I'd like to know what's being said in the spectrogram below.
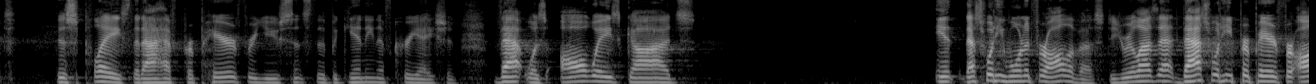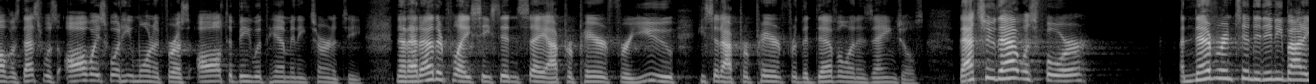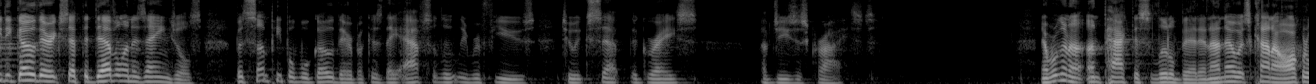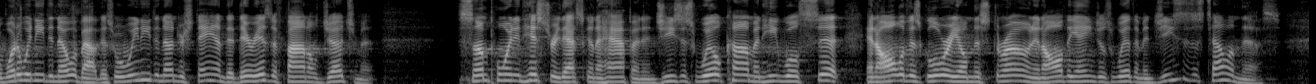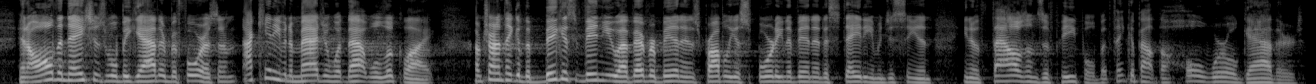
this place that I have prepared for you since the beginning of creation. That was always God's. That's what he wanted for all of us. Do you realize that? That's what he prepared for all of us. That was always what he wanted for us all to be with him in eternity. Now, that other place, he didn't say, I prepared for you. He said, I prepared for the devil and his angels. That's who that was for. I never intended anybody to go there except the devil and his angels. But some people will go there because they absolutely refuse to accept the grace of Jesus Christ. Now, we're going to unpack this a little bit, and I know it's kind of awkward. What do we need to know about this? Well, we need to understand that there is a final judgment. Some point in history that's going to happen, and Jesus will come and he will sit in all of his glory on this throne and all the angels with him. And Jesus is telling this. And all the nations will be gathered before us. And I can't even imagine what that will look like. I'm trying to think of the biggest venue I've ever been in. It's probably a sporting event at a stadium and just seeing, you know, thousands of people. But think about the whole world gathered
